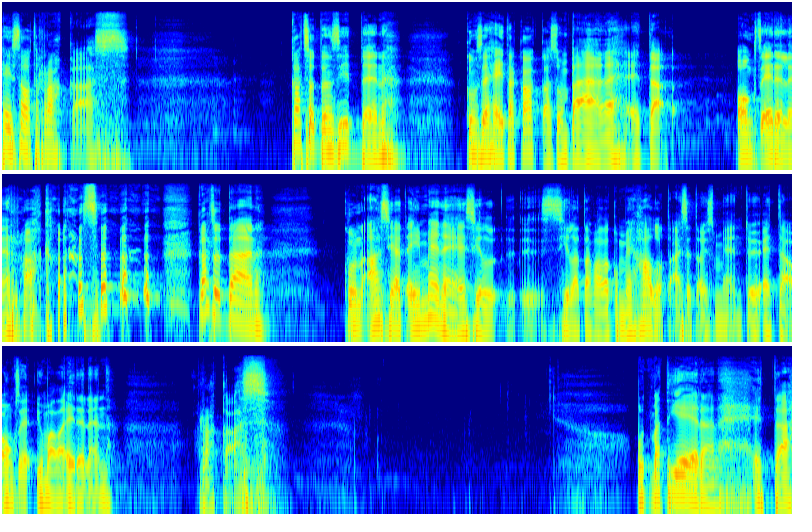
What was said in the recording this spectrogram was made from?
hei sä oot rakas. Katsotaan sitten, kun se heitä kakka sun päälle, että onko se edelleen rakas. Katsotaan, kun asiat ei mene sillä, sillä tavalla, kun me halutaan, että olisi menty, että onko Jumala edelleen rakas. Mutta mä tiedän, että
